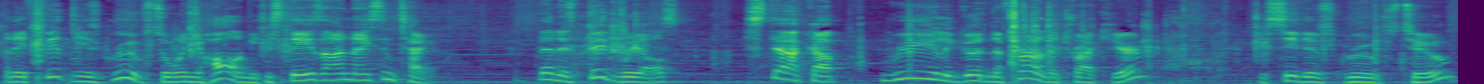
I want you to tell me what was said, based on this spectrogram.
But they fit in these grooves so when you haul him, he stays on nice and tight. Then his big wheels stack up really good in the front of the truck here. You see there's grooves too.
